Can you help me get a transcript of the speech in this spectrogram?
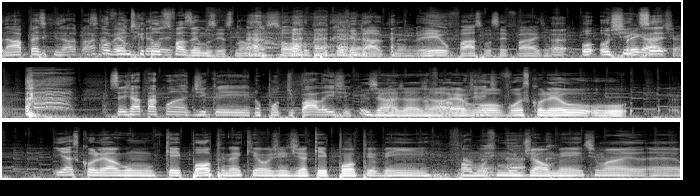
dar uma pesquisada pra Mas saber. convenhamos que todos dele. fazemos isso, não é só o convidado, né? Eu faço, você faz. enfim. Ô, ô, Chico, Obrigado, você- Thiago. Você já tá com a dica aí no ponto de bala aí, Chico? Já, já, já. pra Eu vou, vou escolher o, o- Ia escolher algum K-pop, né? Que hoje em dia K-pop é bem famoso Também, é. mundialmente, mas é,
